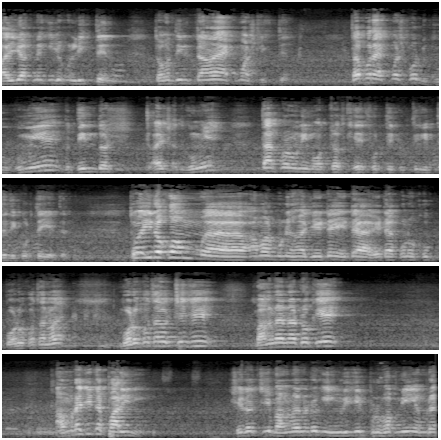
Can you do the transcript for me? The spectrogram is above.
বালজাক নাকি যখন লিখতেন, তখন তিনি টানা এক মাস লিখতেন। তারপর এক মাস পর ঘুমিয়ে, দিন দশ, ছয়, সাত ঘুমিয়ে, তারপর উনি মদ্রত খেয়ে ফুর্তি টুর্তি ইত্যাদি করতে যেতেন। তো এইরকম আমার মনে হয় যে এটা এটা এটা কোনো খুব বড় কথা নয়। বড় কথা হচ্ছে যে বাংলা নাটকে আমরা যেটা পারিনি, সেটা হচ্ছে বাংলা নাটকে ইংরেজির প্রভাব নিয়েই আমরা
